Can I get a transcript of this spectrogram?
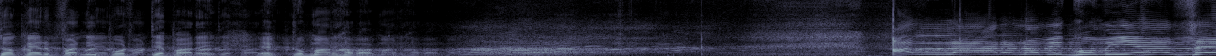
চোখের পানি পড়তে পারে। একটু মার হাবা ঘুমিয়ে আছে।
